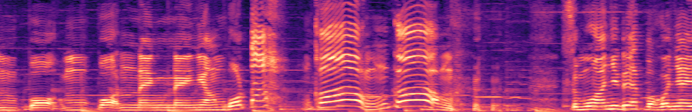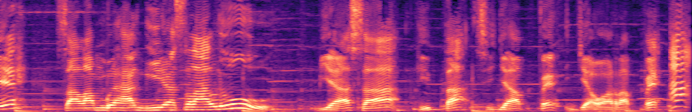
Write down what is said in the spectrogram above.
Empok empok neng neng yang botah Engkong engkong Semuanya deh pokoknya ya. Salam bahagia selalu. Biasa kita si Jape Jawara PA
